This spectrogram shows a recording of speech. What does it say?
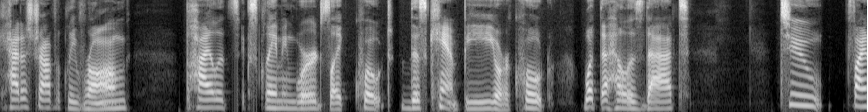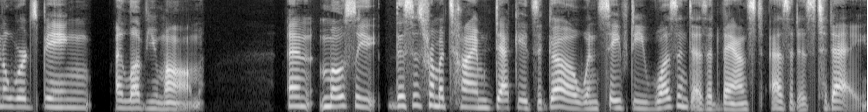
catastrophically wrong, pilots exclaiming words like, quote, this can't be, or quote, what the hell is that, to final words being, I love you, mom. And mostly, this is from a time decades ago when safety wasn't as advanced as it is today.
